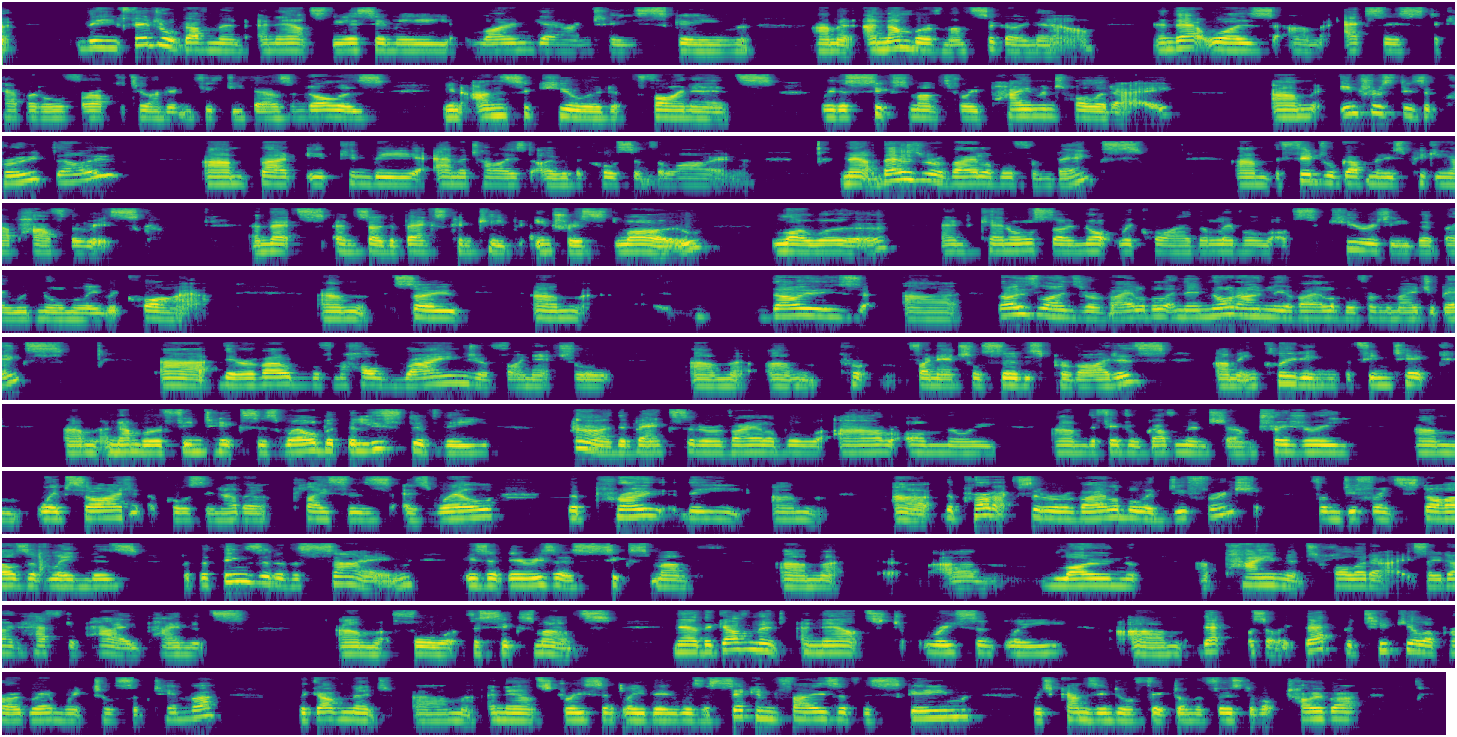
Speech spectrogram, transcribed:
the federal government announced the SME loan guarantee scheme um, a, a number of months ago now, and that was um, access to capital for up to $250,000 in unsecured finance with a six month repayment holiday. Um, interest is accrued though, um, but it can be amortised over the course of the loan. Now, those are available from banks. Um, the federal government is picking up half the risk, and that's and so the banks can keep interest low, lower, and can also not require the level of security that they would normally require. Um, so um, those uh, those loans are available, and they're not only available from the major banks. Uh, they're available from a whole range of financial um, um, financial service providers, um, including the fintech, um, a number of fintechs as well. But the list of the uh, the banks that are available are on the um, the federal government um, treasury website, of course in other places as well. The pro the uh, the products that are available are different from different styles of lenders, but the things that are the same is that there is a six month um, um, loan uh, payment holiday, so you don't have to pay payments um, for for six months. Now, the government announced recently um, that sorry that particular program went till September. The government um, announced recently there was a second phase of the scheme which comes into effect on the 1st of October.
